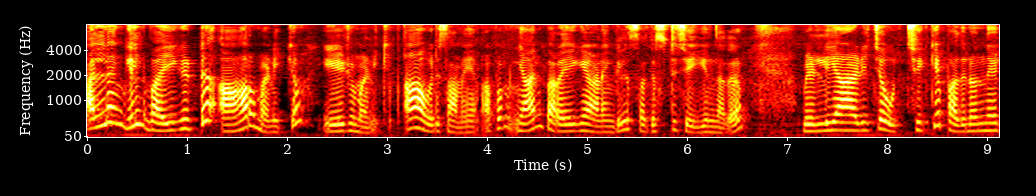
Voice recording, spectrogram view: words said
അല്ലെങ്കിൽ വൈകിട്ട് ആറ് മണിക്കും ഏഴ് മണിക്കും ആ ഒരു സമയം. അപ്പം ഞാൻ പറയുകയാണെങ്കിൽ സജസ്റ്റ് ചെയ്യുന്നത് വെള്ളിയാഴ്ച ഉച്ചയ്ക്ക് പതിനൊന്ന്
